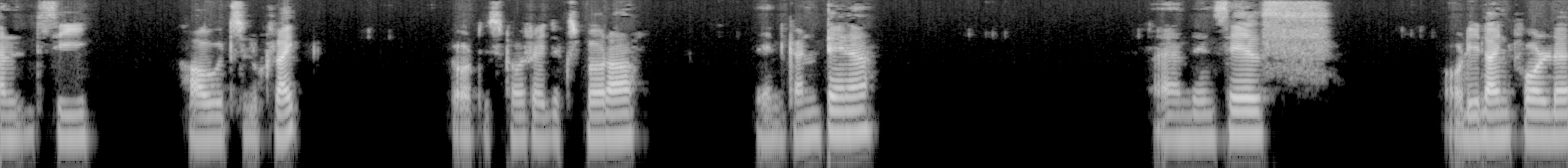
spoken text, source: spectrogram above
and see how it looks like. Go to storage explorer then container and then sales od line folder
